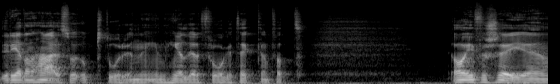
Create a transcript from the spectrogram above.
redan här så uppstår en, en hel del frågetecken för att Ja, i och för sig, eh,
